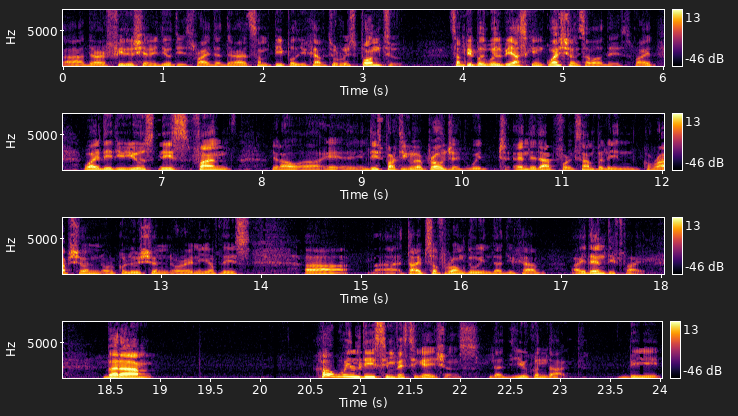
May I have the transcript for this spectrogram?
uh, there are fiduciary duties, right? That there are some people you have to respond to. Some people will be asking questions about this, right? Why did you use this fund you know, uh, in, this particular project, which ended up, for example, in corruption or collusion or any of these uh, uh, types of wrongdoing that you have identified. But um, how will these investigations that you conduct be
